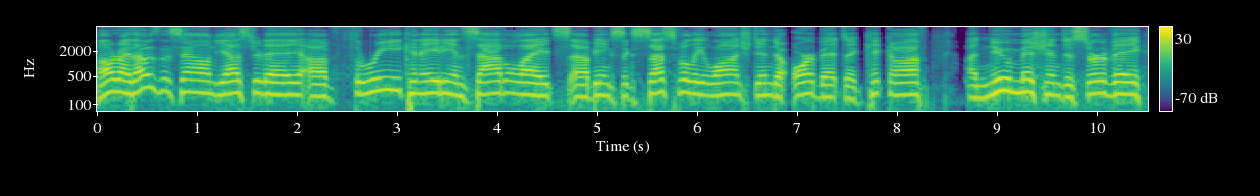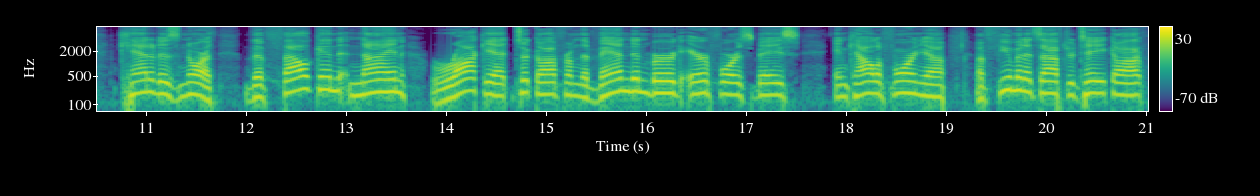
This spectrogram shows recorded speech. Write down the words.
All right, that was the sound yesterday of three Canadian satellites uh, being successfully launched into orbit to kick off a new mission to survey Canada's north. The Falcon 9 rocket took off from the Vandenberg Air Force Base in California a few minutes after takeoff.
